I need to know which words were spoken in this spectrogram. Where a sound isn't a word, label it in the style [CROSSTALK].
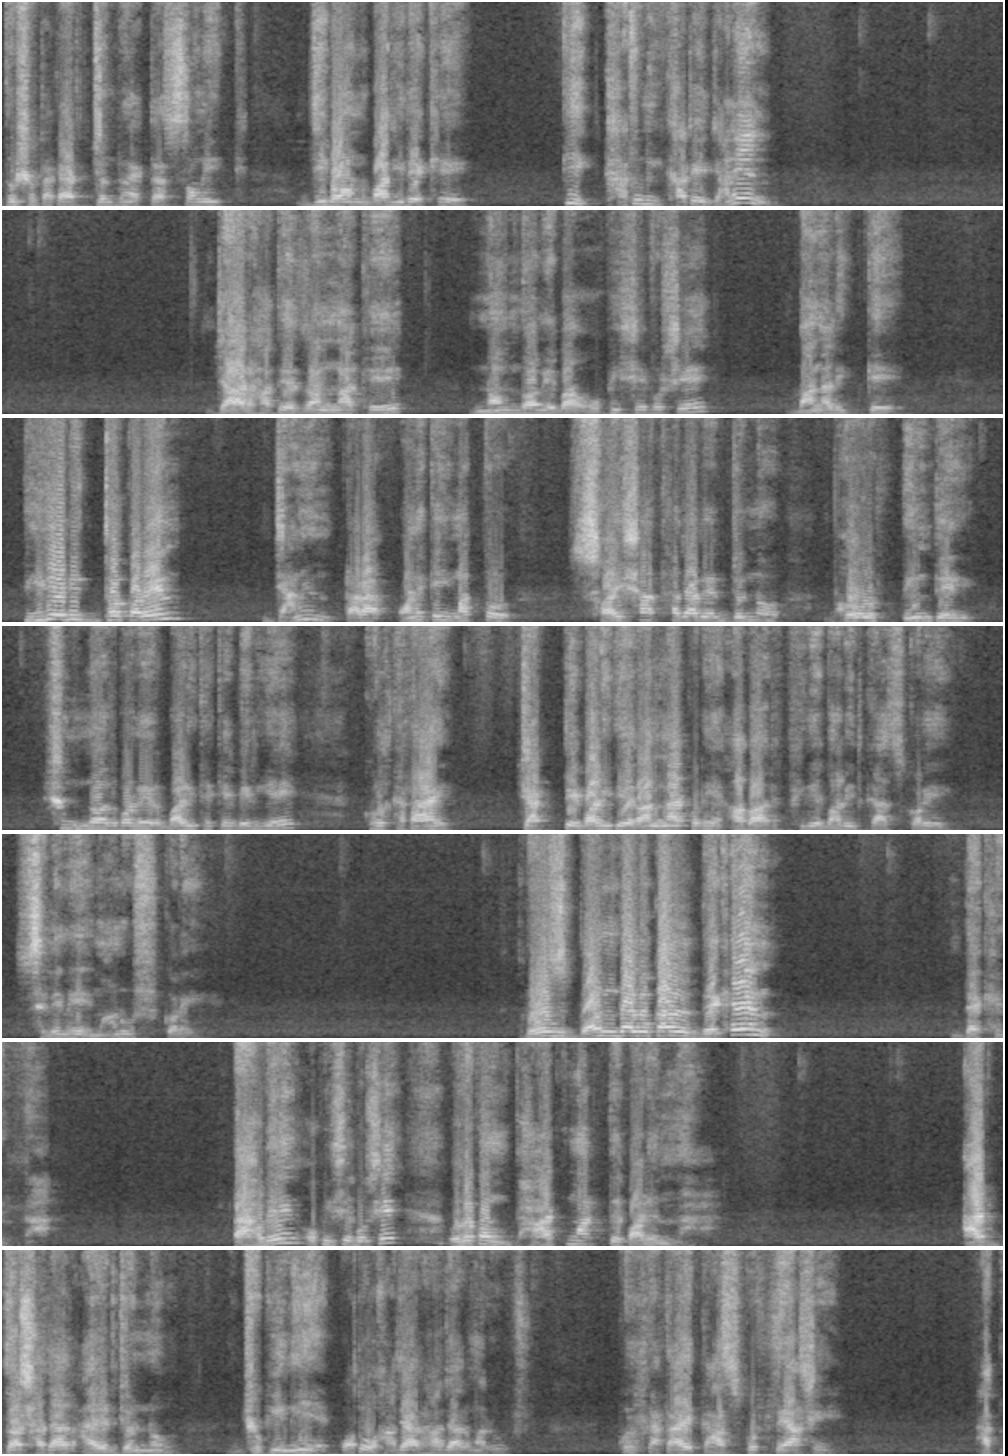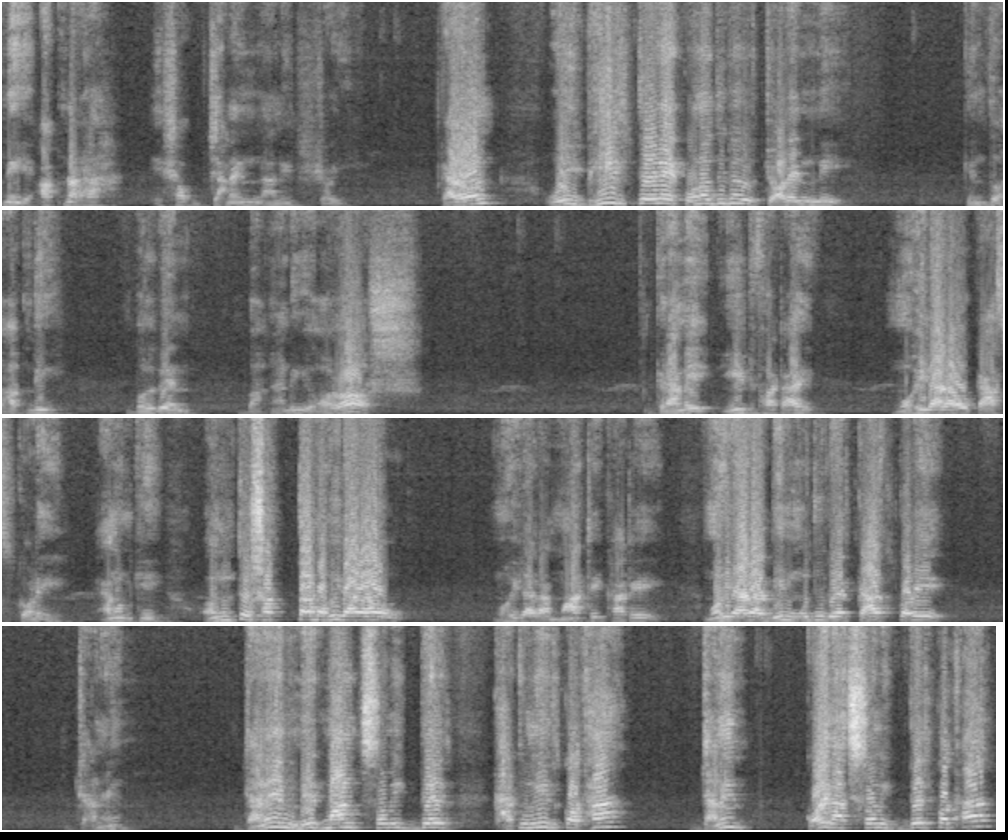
দুশো টাকার জন্য একটা শ্রমিক জীবন বাজি রেখে কি খাটুনি খাটে জানেন? যার হাতের রান্না খেয়ে নন্দনে বা অফিসে বসে বাঙালিকে তীরে বিদ্ধ করেন, জানেন তারা অনেকেই মাত্র ছয় সাত হাজারের জন্য ভোর তিনটে সুন্দরবনের বাড়ি থেকে বেরিয়ে কলকাতায় চারটে বাড়িতে রান্না করে আবার ফিরে বাড়ির কাজ করে ছেলে মেয়ে মানুষ করে। রোজ বন্দা লোকাল দেখেন? দেখেন না। তাহলে অফিসে বসে ওরকম ভাট মারতে পারেন না। আট দশ হাজার আয়ের জন্য ঝুঁকি নিয়ে কত হাজার হাজার মানুষ কলকাতায় কাজ করতে আসে। আপনি, আপনারা এসব জানেন না নিশ্চয়ই। কারণ ওই ভিড় ট্রেনে কোনোদিনও চড়েননি। কিন্তু আপনি বলবেন, বাঙালি অলস। গ্রামে ইট ভাটায় মহিলারাও কাজ করে, এমনকি অন্তঃসত্ত্বা মহিলারাও। মহিলারা মাঠে খাটে মহিলারা দিন মজুরের কাজ করে। জানেন? জানেন নির্মাণ শ্রমিকদের খাটুনির কথা? জানেন কয়লা শ্রমিকদের কথা?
